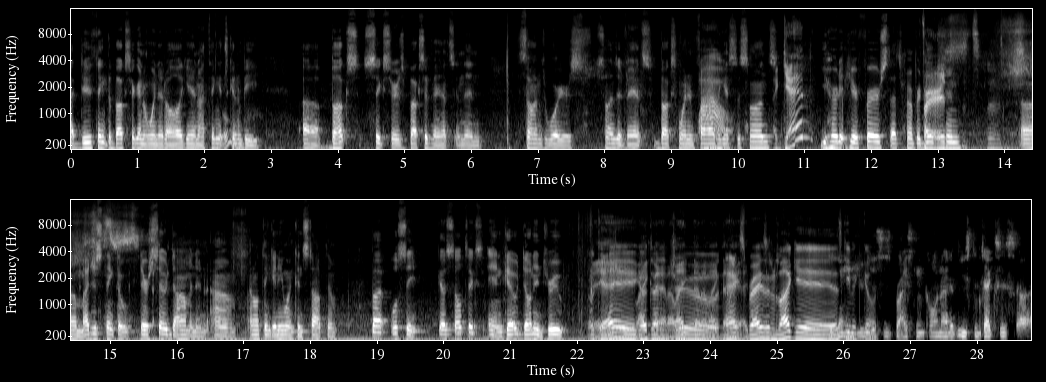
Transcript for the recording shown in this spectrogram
I do think the Bucks are going to win it all again. I think it's going to be uh, Bucks, Sixers, Bucks advance, and then Suns, Warriors, Suns advance. Bucks winning five Wow. against the Suns Again? You heard it here first. That's my prediction. Um, I just think the, they're so dominant. Um, I don't think anyone can stop them. But we'll see. Go Celtics and go Dunn and Drew. Okay, Hey, go like Dunn and I like Drew. that, like that. Next, I- Bryson Luckett. Let's keep it going. This is Bryson calling out of Houston, Texas. Uh,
